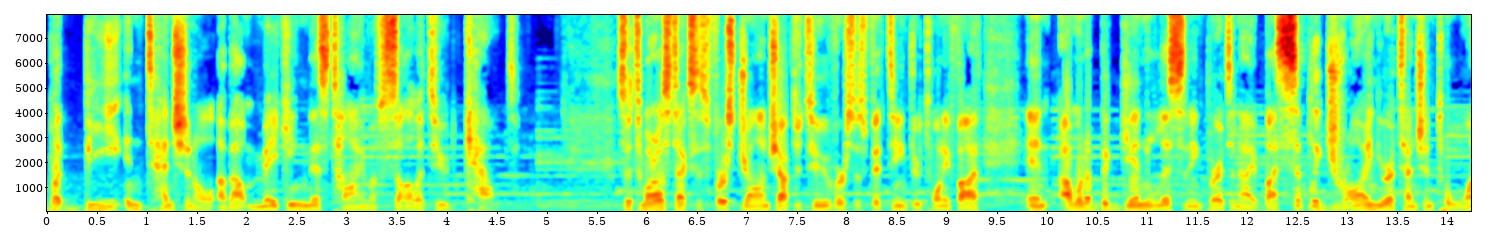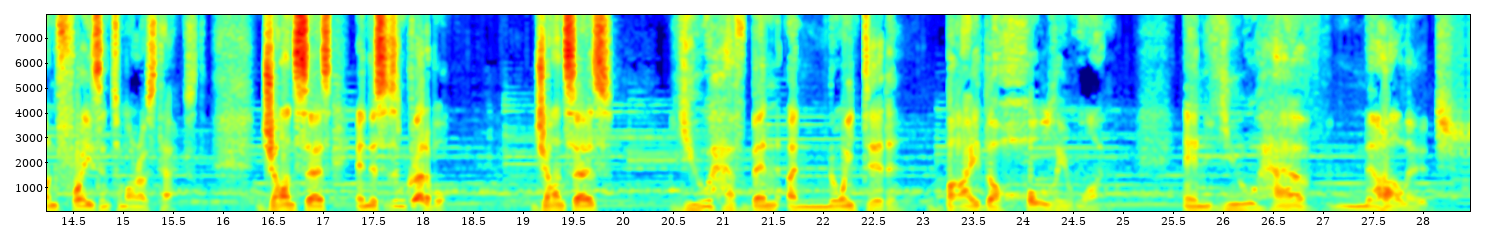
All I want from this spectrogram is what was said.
but be intentional about making this time of solitude count. So tomorrow's text is 1 John chapter 2 verses 15 through 25 and I want to begin listening prayer tonight by simply drawing your attention to one phrase in tomorrow's text. John says, and this is incredible. John says, "You have been anointed by the Holy One and you have knowledge."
